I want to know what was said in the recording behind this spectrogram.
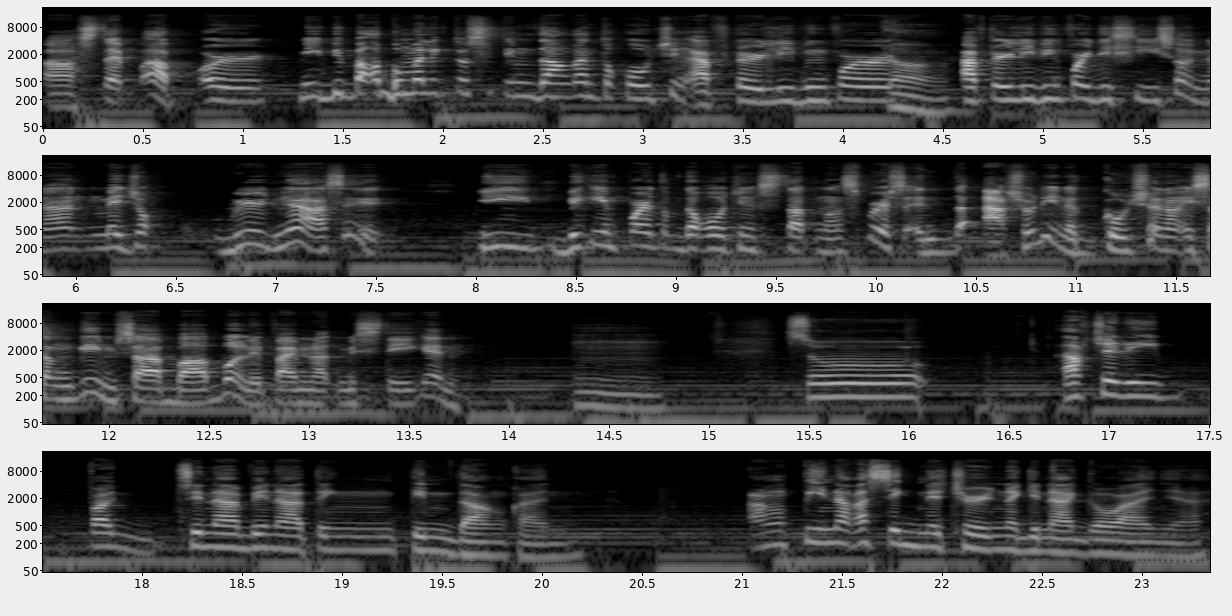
uh, step up or maybe baka bumalik to si Tim Duncan to coaching after leaving for Oo. after leaving for this season na medyo weird nga kasi he became part of the coaching staff ng Spurs and actually nag-coach siya ng isang game sa bubble if I'm not mistaken. Mm. So, actually, pag sinabi nating Team Duncan, ang pinaka-signature na ginagawa niya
